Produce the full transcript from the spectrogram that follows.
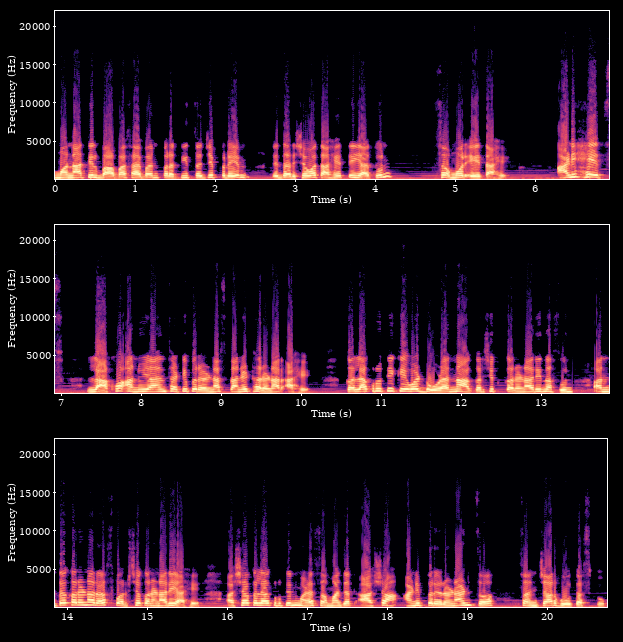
मनातील बाबासाहेबांप्रतीचं जे प्रेम ते दर्शवत आहे ते यातून समोर येत आहे. आणि हेच लाखो अनुयायांसाठी प्रेरणास्थानी ठरणार आहे. कलाकृती केवळ डोळ्यांना आकर्षित करणारी नसून अंतकरणाला स्पर्श करणारी आहे. अशा कलाकृतींमुळे समाजात आशा आणि प्रेरणांचं संचार होत असतो.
